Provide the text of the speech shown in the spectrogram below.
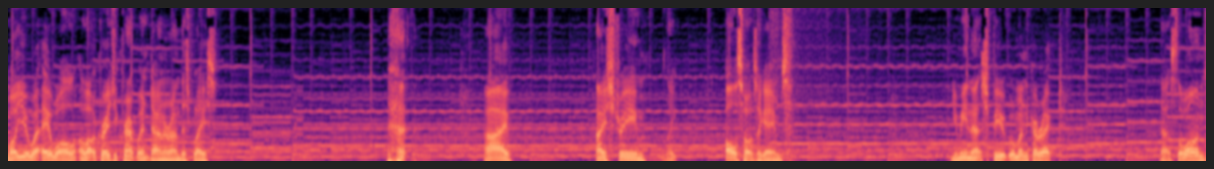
While you were AWOL, a lot of crazy crap went down around this place. I... I stream, like, all sorts of games. You mean that Spuke woman, correct? That's the one.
